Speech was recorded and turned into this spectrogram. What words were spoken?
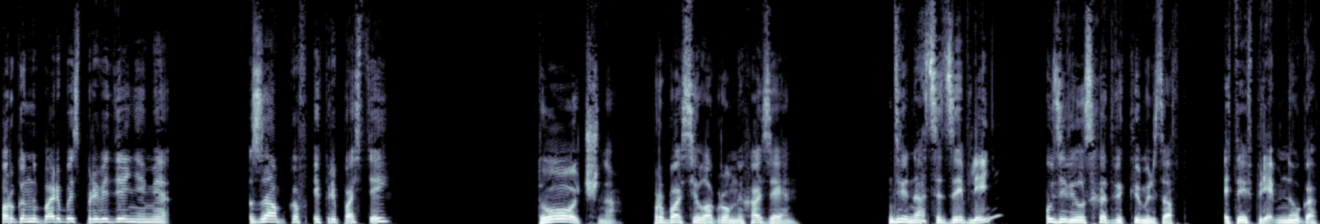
Органы борьбы с привидениями замков и крепостей? «Точно!» — пробасил огромный хозяин. «Двенадцать заявлений?» — удивилась Хедвиг Кюмельзавт. «Это и впрямь много».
